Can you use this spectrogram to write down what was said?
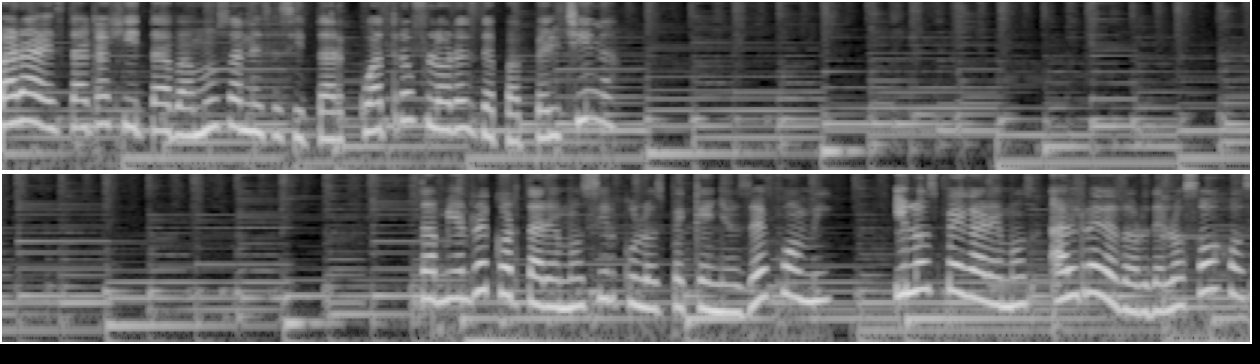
Para esta cajita vamos a necesitar cuatro flores de papel china. También recortaremos círculos pequeños de foamy y los pegaremos alrededor de los ojos.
